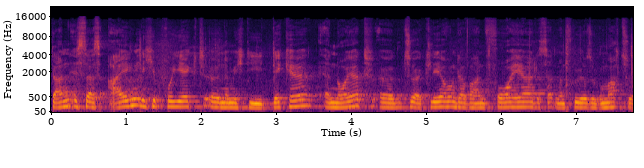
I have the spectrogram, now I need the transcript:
Dann ist das eigentliche Projekt, äh, nämlich die Decke, erneuert. Äh, zur Erklärung, da waren vorher, das hat man früher so gemacht, zur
